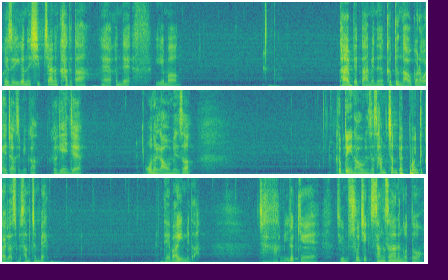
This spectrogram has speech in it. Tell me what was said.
그래서 이거는 쉽지 않은 카드다. 예, 근데 이게 뭐 타협됐다 하면은 급등 나올 거라고 했지 않습니까? 그게 이제 오늘 나오면서 급등이 나오면서 3100포인트까지 왔습니다. 3100. 대박입니다. 참 이렇게 지금 수직 상승하는 것도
